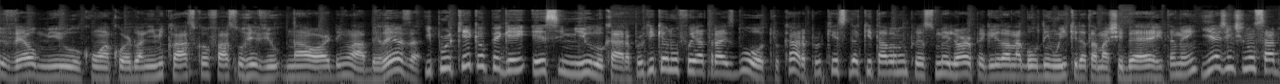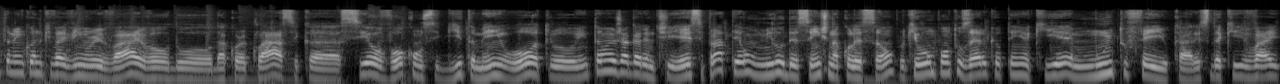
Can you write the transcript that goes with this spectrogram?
tiver o Milo com a cor do anime clássico, eu faço o review na ordem lá, beleza? E por que que eu peguei esse Milo, cara? Por que que eu não fui atrás do outro? Cara, porque esse daqui tava num preço melhor, eu peguei lá na Golden Week da Tamashi BR também. E a gente não sabe também quando que vai vir um revival do, da cor clássica, se eu vou conseguir também o outro. Então eu já garanti esse para ter um Milo decente na coleção, porque o 1.0 que eu tenho aqui é muito feio, cara. Esse daqui vai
